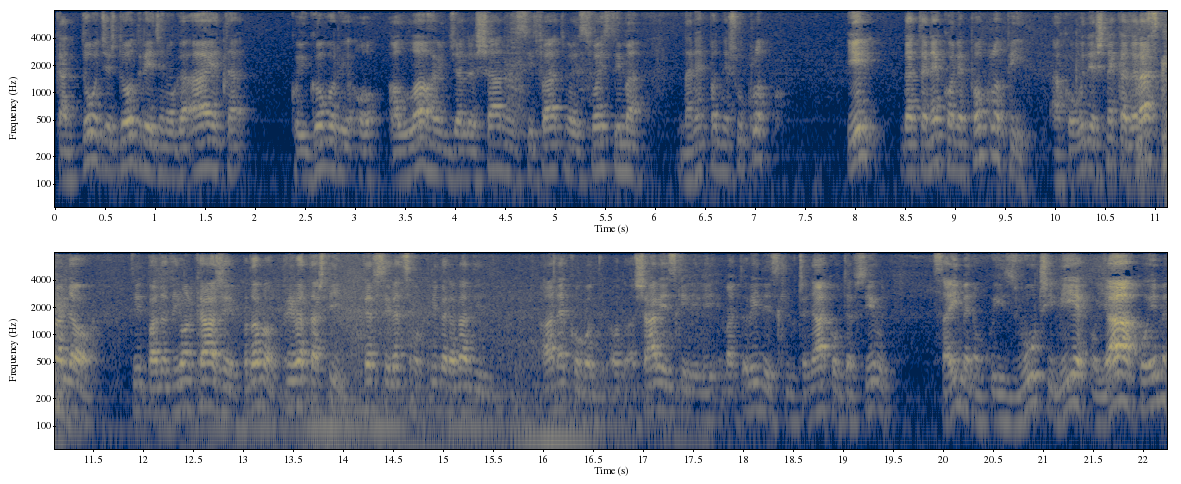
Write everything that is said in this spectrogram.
kad dođeš do određenog ajeta koji govori o Allahovim dželešanu sifatima i svojstvima, da ne padneš u klopku. Ili da te neko ne poklopi, ako budeš nekada raspravljao, ti, pa da ti on kaže, pa dobro, privataš ti, tefsir recimo primjera radi a nekog od, od šarijskih ili maturidijskih učenjaka u tefsiru, sa imenom koji zvuči lijepo, jako ime,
